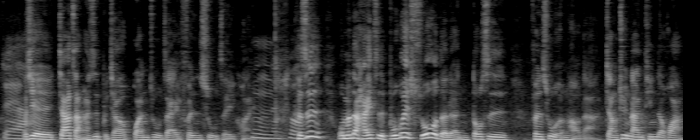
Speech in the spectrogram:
对啊。而且家长还是比较关注在分数这一块。嗯，没错。可是我们的孩子不会所有的人都是分数很好的啊。讲句难听的话，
